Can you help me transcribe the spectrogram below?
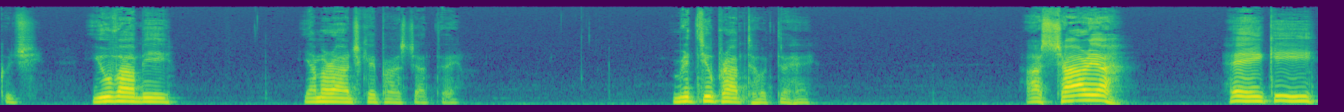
कुछ युवा भी यमराज के पास जाते मृत्यु प्राप्त होते हैं। आश्चर्य है कि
